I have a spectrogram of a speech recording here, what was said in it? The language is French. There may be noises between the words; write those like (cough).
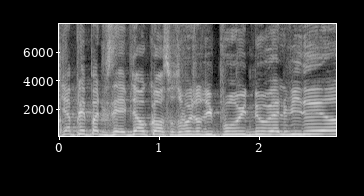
Gameplay potes, vous allez bien encore On se retrouve aujourd'hui pour une nouvelle vidéo.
